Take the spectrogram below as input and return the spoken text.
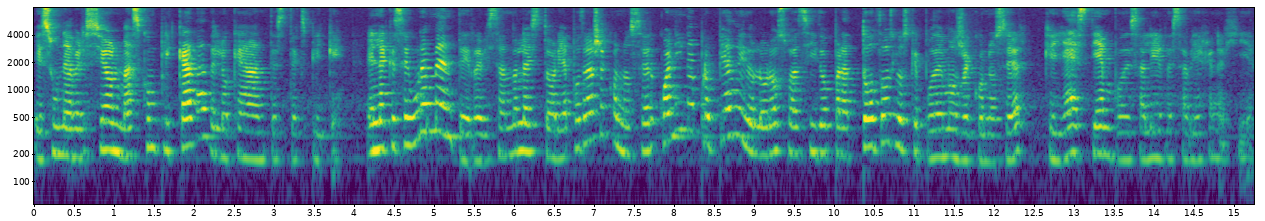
Es una versión más complicada de lo que antes te expliqué, en la que seguramente, revisando la historia, podrás reconocer cuán inapropiado y doloroso ha sido para todos los que podemos reconocer que ya es tiempo de salir de esa vieja energía.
